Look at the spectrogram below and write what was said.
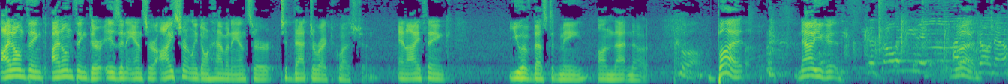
I don't think I don't think there is an answer. I certainly don't have an answer to that direct question, and I think you have bested me on that note. cool. But now you can. That's all I needed. I What? can go now.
